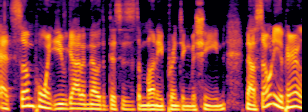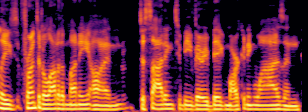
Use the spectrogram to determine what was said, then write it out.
at some point you've got to know that this is the money printing machine. Now, Sony apparently fronted a lot of the money on deciding to be very big marketing wise and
